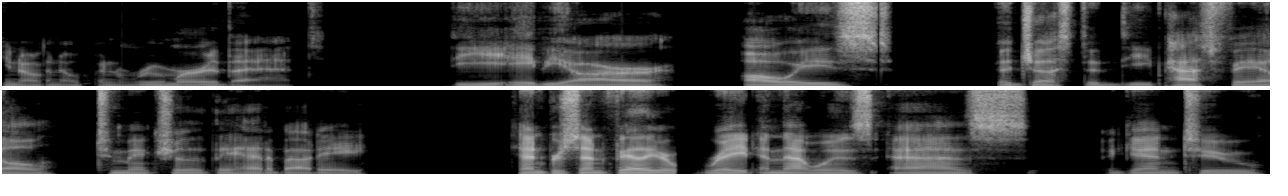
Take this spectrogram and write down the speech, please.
you know an open rumor that the ABR always adjusted the pass fail to make sure that they had about a 10% failure rate and that was as again to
